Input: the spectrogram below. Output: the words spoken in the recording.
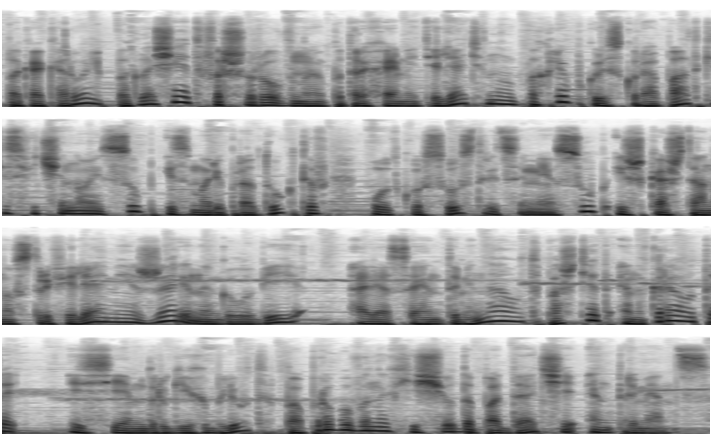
пока король поглощает фаршированную потрохами телятину, похлебку из куропатки с ветчиной, суп из морепродуктов, утку с устрицами, суп из каштанов с трюфелями, жареных голубей, а-ля саентаминаут, паштет энкраута и семь других блюд, попробованных еще до подачи энтременс.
